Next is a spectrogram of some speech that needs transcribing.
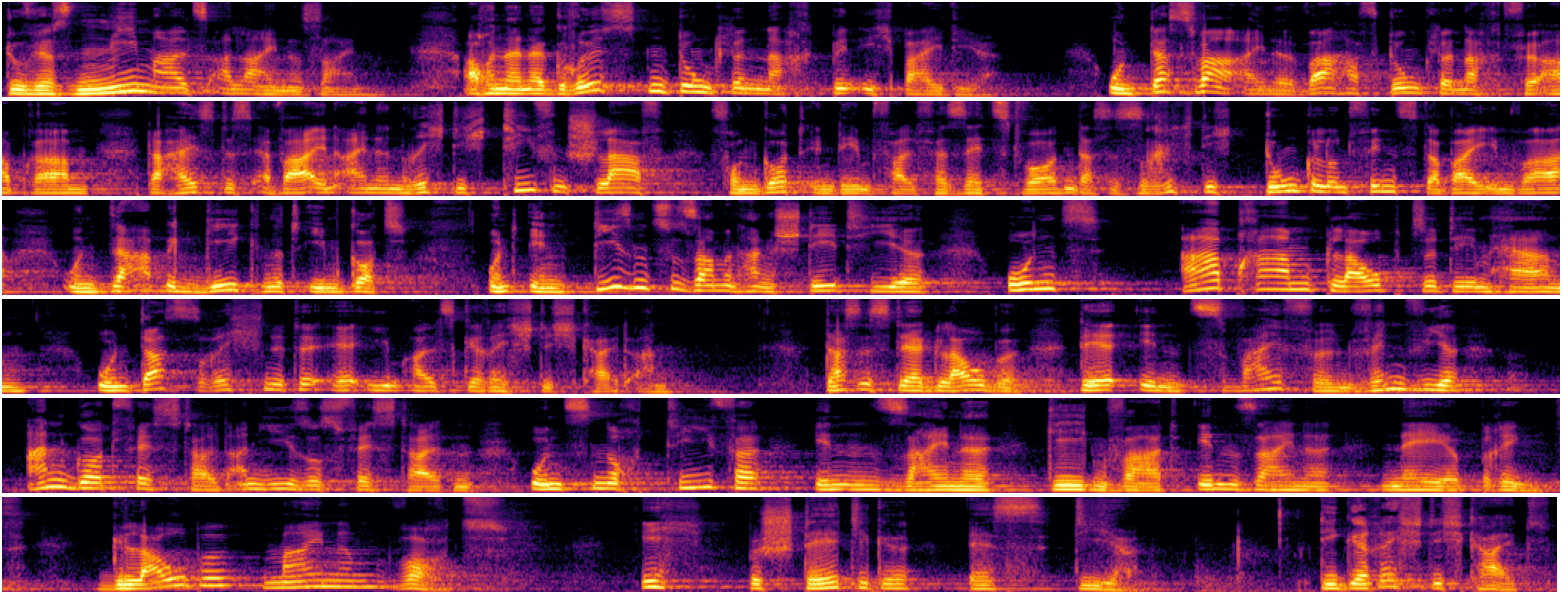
Du wirst niemals alleine sein. Auch in einer größten dunklen Nacht bin ich bei dir. Und das war eine wahrhaft dunkle Nacht für Abraham. Da heißt es, er war in einen richtig tiefen Schlaf von Gott in dem Fall versetzt worden, dass es richtig dunkel und finster bei ihm war. Und da begegnet ihm Gott. Und in diesem Zusammenhang steht hier, und Abraham glaubte dem Herrn und das rechnete er ihm als Gerechtigkeit an. Das ist der Glaube, der in Zweifeln, wenn wir an Gott festhalten, an Jesus festhalten, uns noch tiefer in seine Gegenwart, in seine Nähe bringt. Glaube meinem Wort, ich bestätige es dir. Die Gerechtigkeit,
